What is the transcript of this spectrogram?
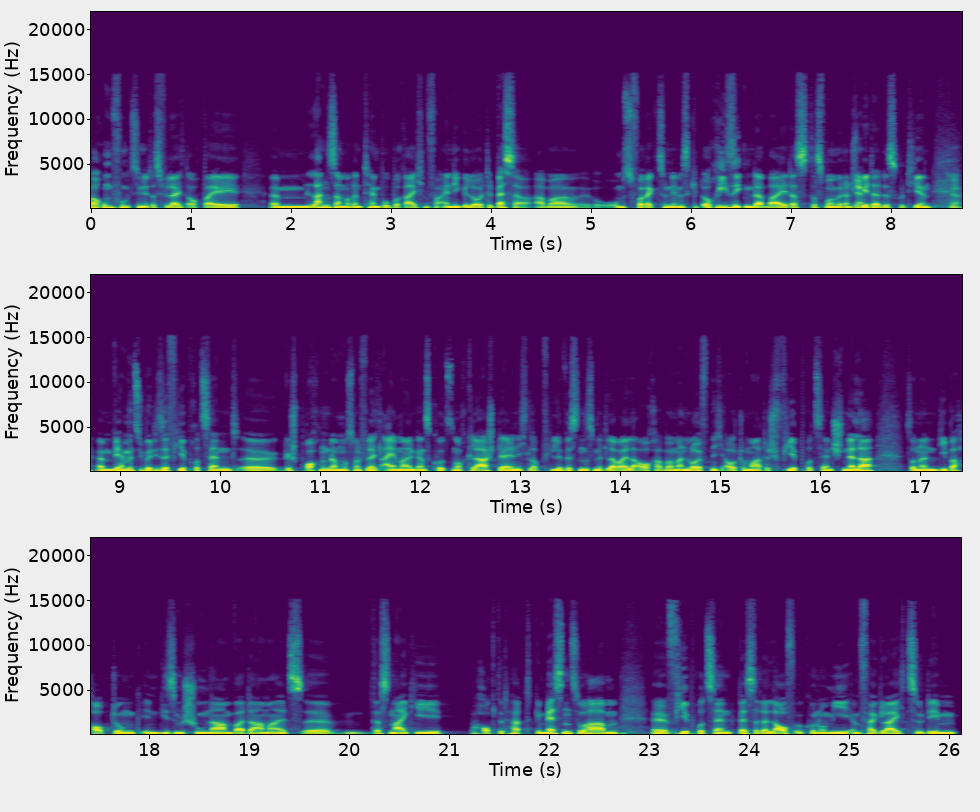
warum funktioniert das vielleicht auch bei ähm, langsameren Tempobereichen für einige Leute besser. Aber äh, um es vorwegzunehmen, es gibt auch Risiken dabei, das, das wollen wir dann ja. später diskutieren. Ja. Ähm, wir haben jetzt über diese vier Prozent äh, gesprochen, da muss man vielleicht einmal ganz kurz noch klarstellen, ich glaube, viele wissen das mittlerweile auch, aber man läuft nicht automatisch vier Prozent schneller, sondern die Behauptung in diesem Schuhnamen war damals, äh, dass Nike behauptet hat, gemessen zu haben, äh, vier Prozent bessere Laufökonomie im Vergleich zu dem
